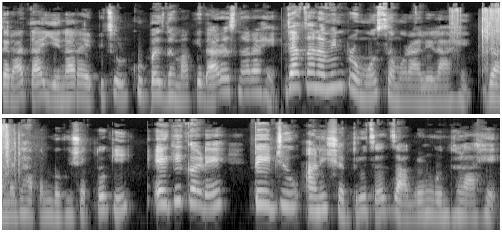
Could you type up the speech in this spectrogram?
तर आता येणारा एपिसोड खूपच धमाकेदार असणार आहे. ज्याचा नवीन प्रोमो समोर आलेला आहे. ज्यामध्ये आपण बघू शकतो की एकीकडे तेजू आणि शत्रूचं जागरण गोंधळ आहे.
